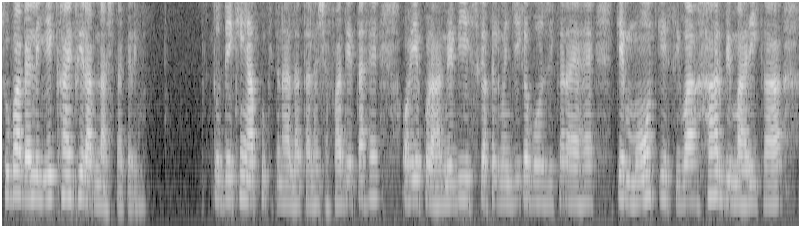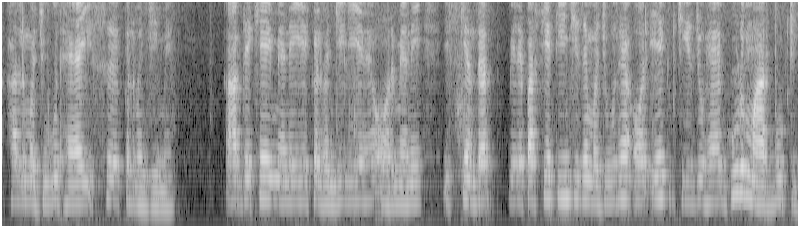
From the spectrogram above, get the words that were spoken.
सुबह पहले ये खाएँ, फिर आप नाश्ता करें। तो देखें आपको कितना अल्लाह ताला शफा देता है। और ये कुरान में भी इसका कलवंजी का बहुत ज़िक्र आया है कि मौत के सिवा हर बीमारी का हल मौजूद है इस कलवंजी में। आप देखें, मैंने ये कलवंजी ली है और मैंने इसके अंदर, मेरे पास ये तीन चीज़ें मौजूद हैं और एक चीज़ जो है गुड़ मार बूटी।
